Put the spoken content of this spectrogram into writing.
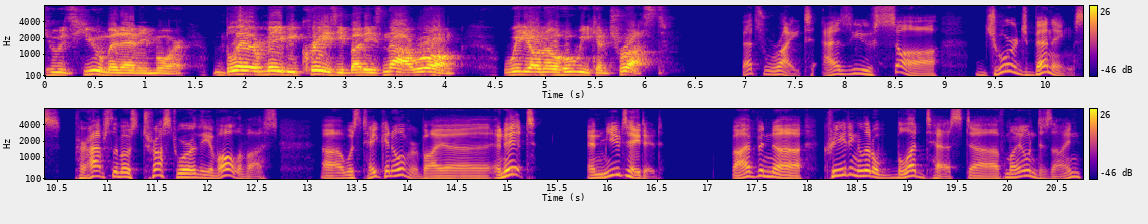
who's human anymore. Blair may be crazy, but he's not wrong. We don't know who we can trust. That's right. As you saw, George Bennings, perhaps the most trustworthy of all of us, uh, was taken over by uh, an it and mutated. I've been uh, creating a little blood test uh, of my own design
